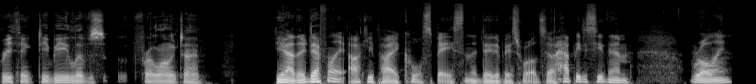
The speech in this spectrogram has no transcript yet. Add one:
rethink DB lives for a long time. Yeah, they definitely occupy cool space in the database world. So happy to see them rolling.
